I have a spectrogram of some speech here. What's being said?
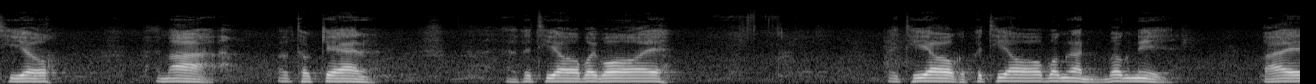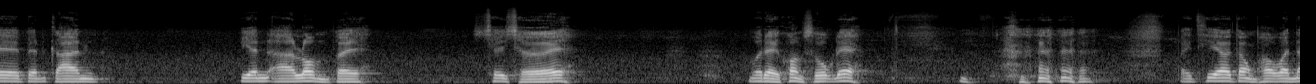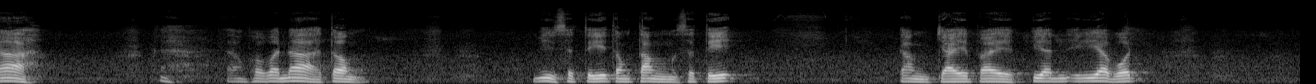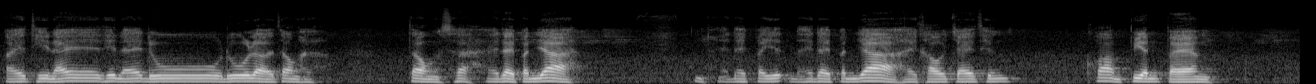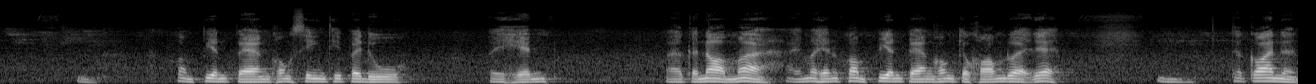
เที่ยวมาเท่าแก่น่ะไปเที่ยวบ่อยๆ ไปเที่ยวกับไปเที่ยวเบื้องนั่นเบื้องนี่ไปเป็นการเปลี่ยนอารมณ์ไปเฉยๆไม่ได้ความสุขเด้ ไปเที่ยวต้องภาวนา ต้องภาวนาต้องมีสติต้องตั้งสติ ตั้งใจไปเปลี่ยนอิริยาบถไปที่ไหนที่ไหนดูดูแล้วต้องต้องให้ได้ปัญญา ให้ได้ไปให้ได้ปัญญาให้เข้าใจถึงความเปลี่ยนแปลง ความเปลี่ยนแปลงของสิ่งที่ไปดูไปเห็น ก็น้อมมาให้มาเห็นความเปลี่ยนแปลงของเจ้าของด้วยเด้แต่ก่อนเนี่ย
